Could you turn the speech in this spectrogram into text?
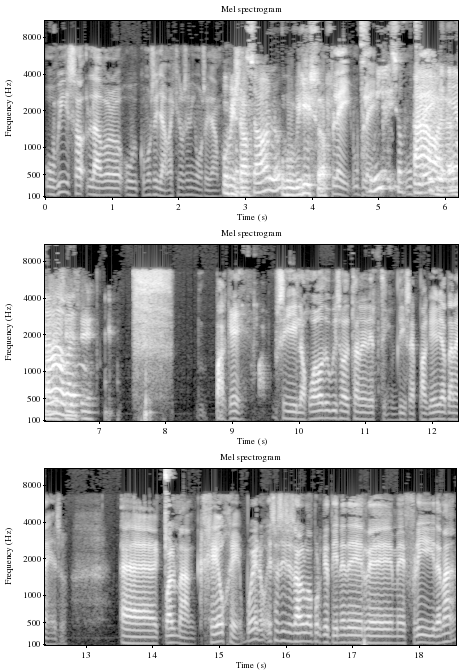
Ubisoft, la, u- ¿cómo se llama? Es que no sé ni cómo se llama. Ubisoft. Ubisoft, ¿no? Ubisoft. Uplay, Uplay. Ubisoft. Uplay, Ah, vale, vale, ah, sí, vale. sí. ¿Para qué? Si los juegos de Ubisoft están en Steam, dices, ¿para qué voy a tener eso? Eh, ¿Cuál más? GOG. Bueno, esa sí se salva porque tiene DRM free y demás.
